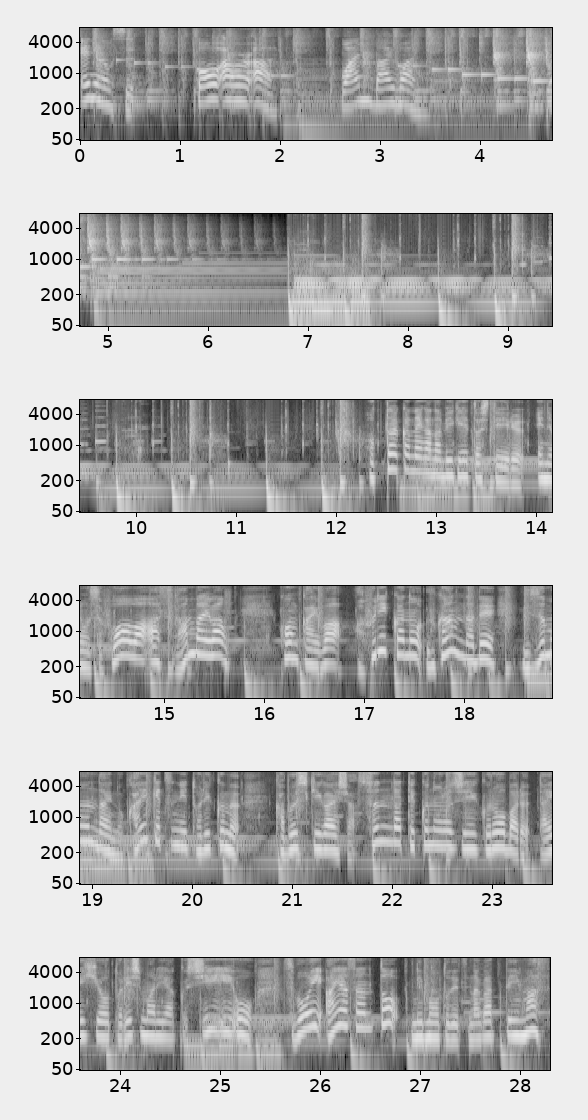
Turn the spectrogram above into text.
エネオス4 Hour Earth One by One 堀田茜がナビゲートしているエネオス4 Hour Earth One by One 今回はアフリカのウガンダで水問題の解決に取り組む株式会社スンダテクノロジーグローバル代表取締役 CEO 坪井彩さんとリモートでつながっています。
